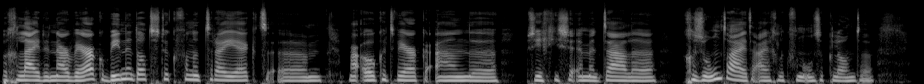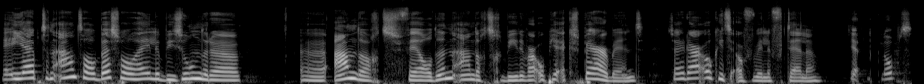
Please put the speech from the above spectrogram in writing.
begeleiden naar werk binnen dat stuk van het traject, um, maar ook het werken aan de psychische en mentale gezondheid eigenlijk van onze klanten. En jij hebt een aantal best wel hele bijzondere uh, aandachtsvelden, aandachtsgebieden waarop je expert bent. Zou je daar ook iets over willen vertellen? Ja, klopt.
